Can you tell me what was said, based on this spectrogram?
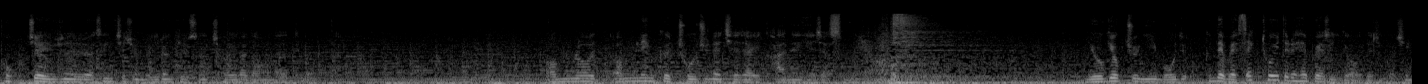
복제 유전자 생체 주인물 이런 기술은 저희가 너무나도 두렵다. 업로드 업링크 조준의 제작이 가능해졌습니다. 요격 중 이 모두 근데 왜 섹토이드를 해부해서 이게 얻어진 거지? 시-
